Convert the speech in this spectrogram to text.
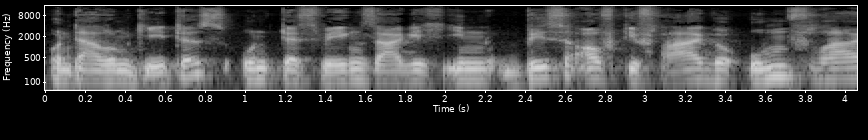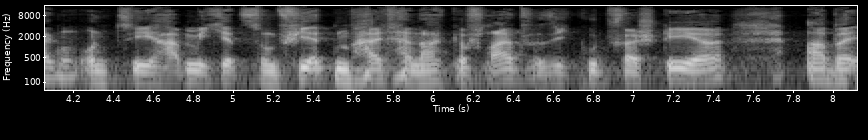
Und darum geht es. Und deswegen sage ich Ihnen, bis auf die Frage Umfragen, und Sie haben mich jetzt zum vierten Mal danach gefragt, was ich gut verstehe, aber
